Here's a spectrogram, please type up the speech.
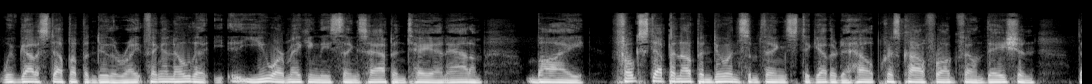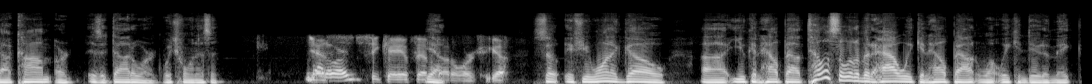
we've got to step up and do the right thing. I know that y- you are making these things happen, Taya and Adam, by folks stepping up and doing some things together to help. Chris Kyle Frog Foundation. Dot com or is it dot org? Which one is it? Yeah, .org. CKFF.org. Yeah. yeah. So if you want to go, uh, you can help out. Tell us a little bit how we can help out and what we can do to make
